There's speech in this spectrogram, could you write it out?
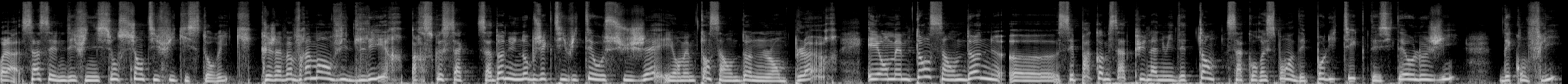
Voilà, ça c'est une définition scientifique historique que j'avais vraiment envie de lire parce que ça, ça donne une objectivité au sujet et en même temps ça en donne l'ampleur et en même temps ça en donne, euh, c'est pas comme ça depuis la nuit des temps, ça correspond à des politiques, des idéologies, des conflits,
